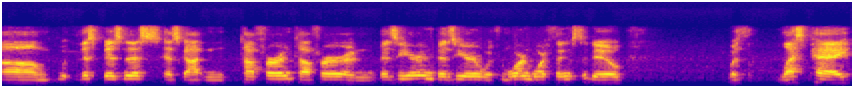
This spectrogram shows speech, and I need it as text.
Um, this business has gotten tougher and tougher and busier and busier with more and more things to do, with less pay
